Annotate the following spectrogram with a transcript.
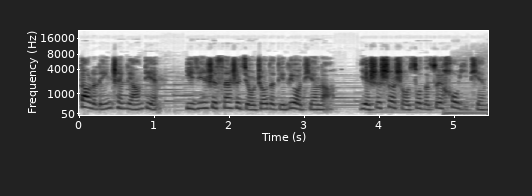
到了凌晨两点，已经是三十九周的第六天了，也是射手座的最后一天。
